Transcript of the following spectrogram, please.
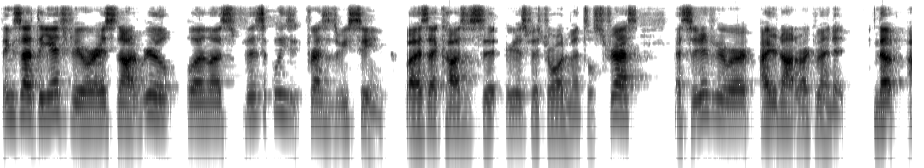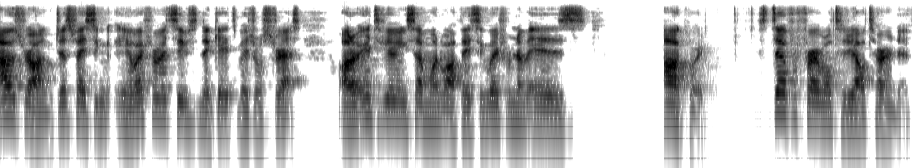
Things that the interviewer is not real unless physically present to be seen, but as that causes serious visual and mental stress, As an interviewer, I do not recommend it. Note, I was wrong. Just facing away from it seems to negate visual stress. Although interviewing someone while facing away from them is awkward. Still preferable to the alternative.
